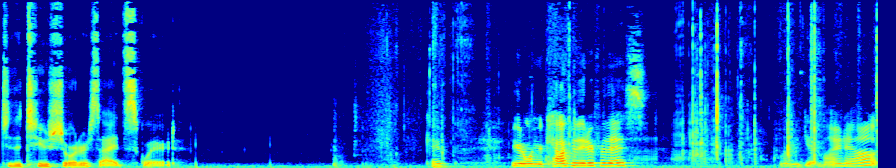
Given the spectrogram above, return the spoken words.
to the two shorter sides squared. Okay, you're going to want your calculator for this. Let me get mine out.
